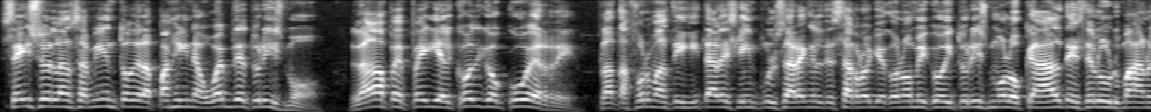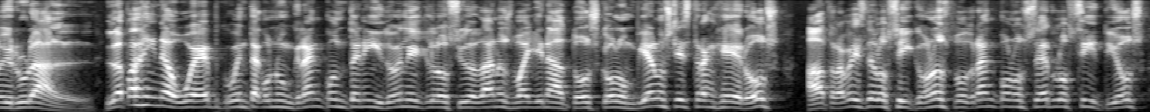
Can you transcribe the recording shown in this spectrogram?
Se hizo el lanzamiento de la página web de turismo, la APP y el código QR, plataformas digitales que impulsarán el desarrollo económico y turismo local desde lo urbano y rural. La página web cuenta con un gran contenido en el que los ciudadanos vallenatos, colombianos y extranjeros, a través de los iconos podrán conocer los sitios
